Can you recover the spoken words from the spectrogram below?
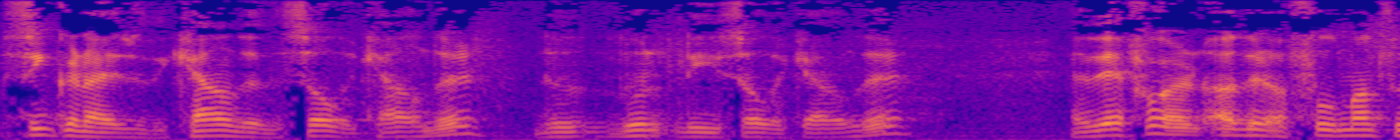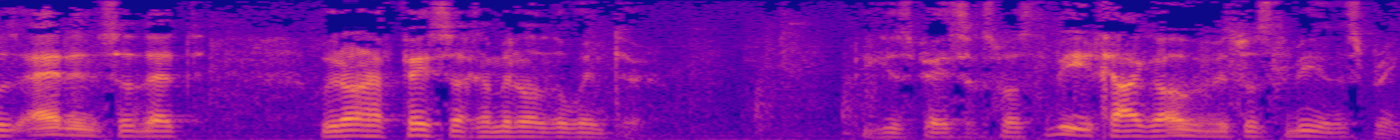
synchronize with the calendar, the solar calendar, the, the solar calendar, and therefore an other a full month was added so that we don't have Pesach in the middle of the winter, because Pesach is supposed to be Chag Aviv is supposed to be in the spring.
